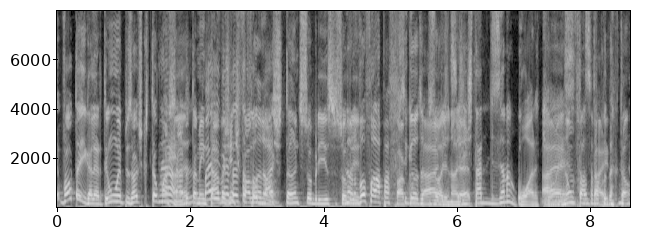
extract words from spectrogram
é- volta aí, galera. Tem um episódio que o Machado é- também tava, a ainda gente tá falou falando- bastante sobre isso. Sobre não, não vou falar pra seguir outro episódio, não. A gente tá dizendo agora aqui, Ah, é, não então faça tá, faculdade. Então,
